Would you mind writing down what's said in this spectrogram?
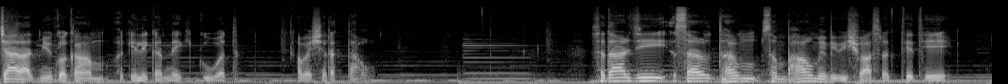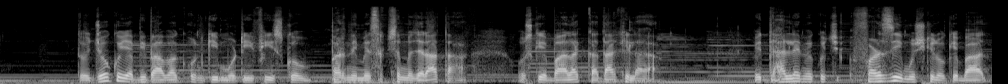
चार आदमियों का काम अकेले करने की कुवत अवश्य रखता हो। सरदार जी सर्वधर्म संभाव में भी विश्वास रखते थे। तो जो कोई अभिभावक उनकी मोटी फ़ीस को भरने में सक्षम नज़र आता, उसके बालक का दाखिला विद्यालय में कुछ फर्जी मुश्किलों के बाद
